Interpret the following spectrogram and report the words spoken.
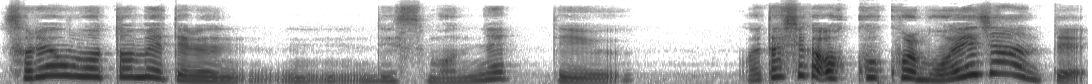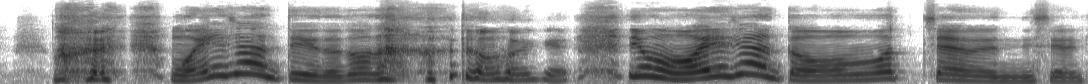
それを求めてるんですもんねっていう。私が、あ、ここれ萌えじゃんって、萌えじゃんっていうのどうなのと思うけど、でも萌えじゃんと思っちゃうんですよね。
